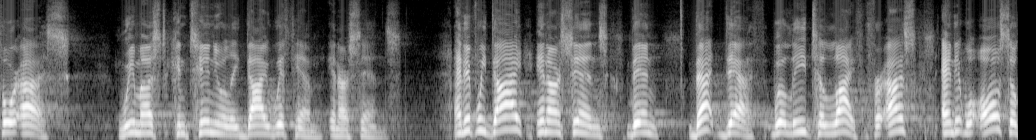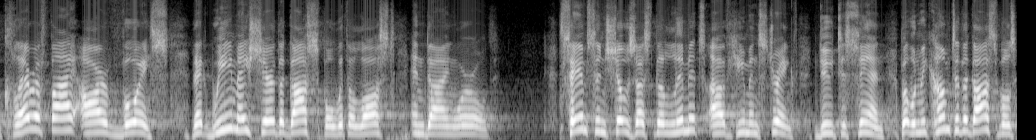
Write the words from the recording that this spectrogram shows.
for us, we must continually die with him in our sins. And if we die in our sins, then that death will lead to life for us, and it will also clarify our voice that we may share the gospel with a lost and dying world. Samson shows us the limits of human strength due to sin. But when we come to the Gospels,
